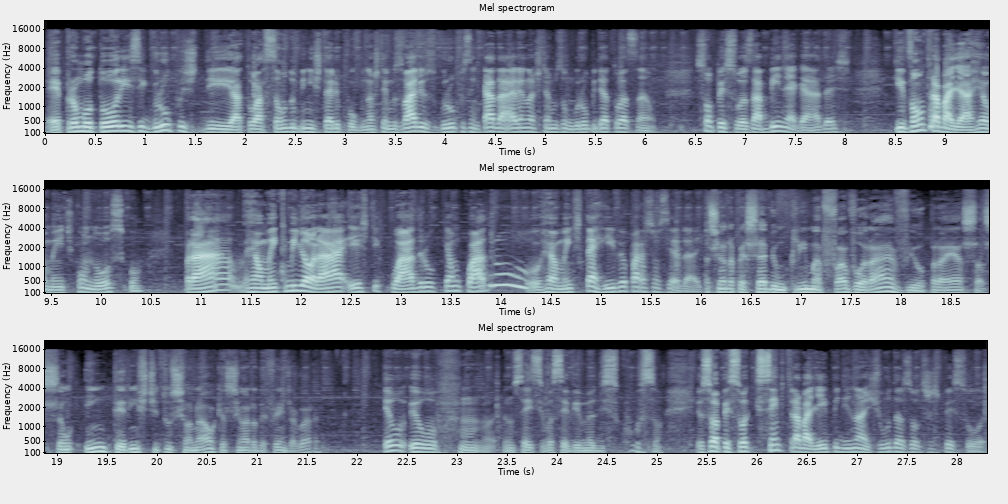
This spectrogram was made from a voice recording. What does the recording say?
é, promotores e grupos de atuação do Ministério Público. Nós temos vários grupos, em cada área nós temos um grupo de atuação. São pessoas abnegadas que vão trabalhar realmente conosco para realmente melhorar este quadro, que é um quadro realmente terrível para a sociedade. A senhora percebe um clima favorável para essa ação interinstitucional que a senhora defende agora? Eu, eu hum, não sei se você viu meu discurso. Eu sou uma pessoa que sempre trabalhei pedindo ajuda às outras pessoas.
